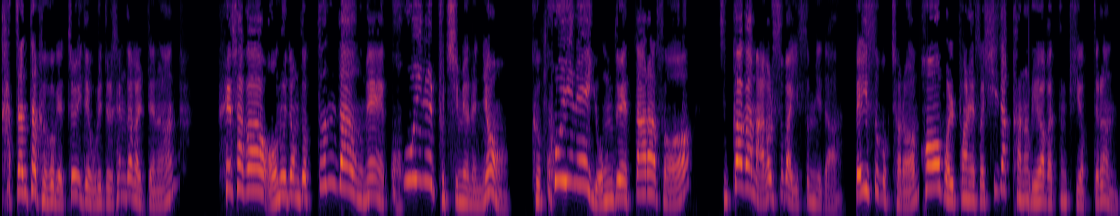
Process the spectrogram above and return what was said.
가짠타 그거겠죠. 이제 우리들 생각할 때는 회사가 어느 정도 뜬 다음에 코인을 붙이면은요. 그 코인의 용도에 따라서 국가가 막을 수가 있습니다. 페이스북처럼 허벌판에서 시작하는 우리와 같은 기업들은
